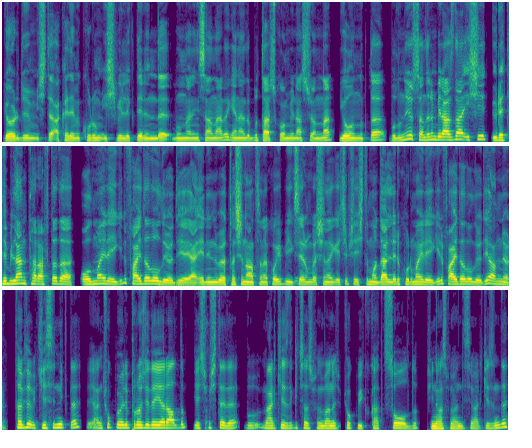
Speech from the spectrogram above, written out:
gördüğüm işte akademik kurum işbirliklerinde bulunan insanlarda genelde bu tarz kombinasyonlar yoğunlukta bulunuyor. Sanırım biraz daha işi üretebilen tarafta da olmayla ilgili faydalı oluyor diye. Yani elini böyle taşın altına koyup bilgisayarın başına geçip çeşitli modelleri kurmayla ilgili faydalı oluyor diye anlıyorum. Tabii tabii kesinlikle. Yani çok böyle projede yer aldım. Geçmişte de bu merkezdeki çalışmanın bana çok büyük katkısı oldu. Finans mühendisi merkezinde.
